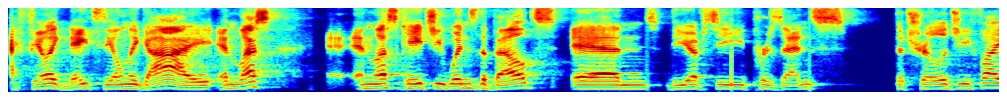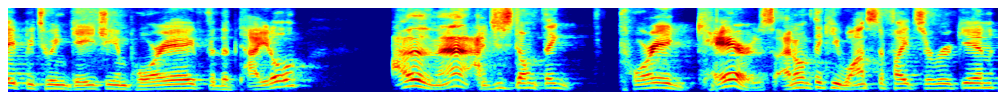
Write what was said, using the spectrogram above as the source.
I feel like Nate's the only guy unless unless Gaethje wins the belts and the UFC presents the trilogy fight between Gaethje and Poirier for the title. Other than that, I just don't think Poirier cares. I don't think he wants to fight Tsarukyan.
